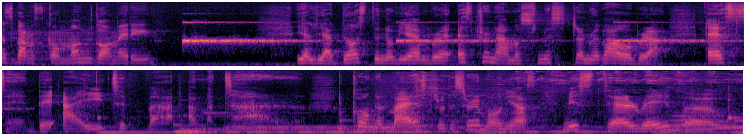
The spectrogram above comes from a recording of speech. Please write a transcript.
Nos vamos con Montgomery. Y el día 2 de noviembre estrenamos nuestra nueva obra, Ese de ahí te va a matar, con el maestro de ceremonias, Mr. Rainbow.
